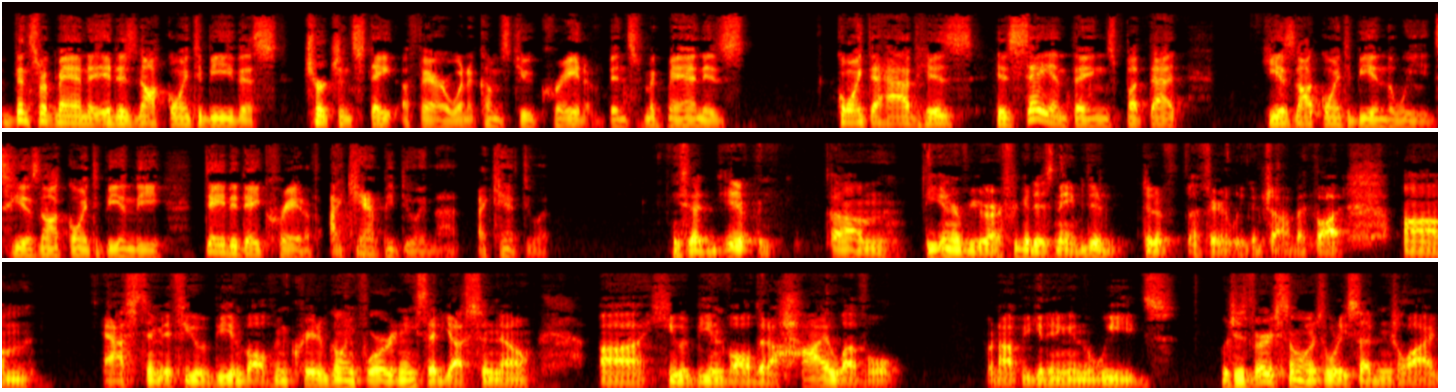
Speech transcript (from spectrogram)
Vince McMahon, it is not going to be this church and state affair when it comes to creative. Vince McMahon is going to have his, his say in things, but that he is not going to be in the weeds. He is not going to be in the day to day creative. I can't be doing that. I can't do it. He said, um, the interviewer, I forget his name, he did, did a, a fairly good job, I thought, um, asked him if he would be involved in creative going forward. And he said yes and no. Uh, he would be involved at a high level but not be getting in the weeds, which is very similar to what he said in July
